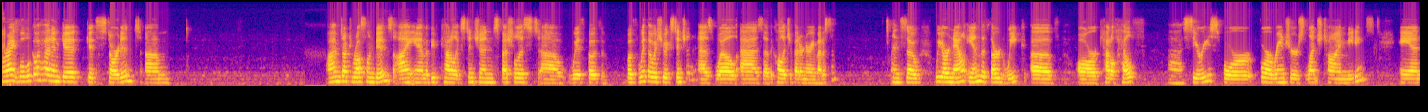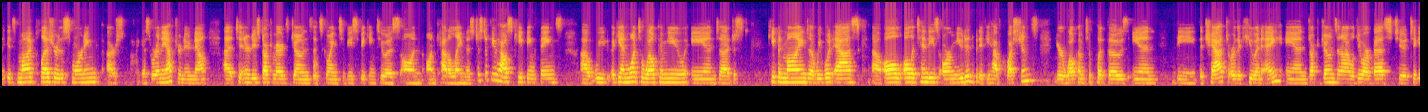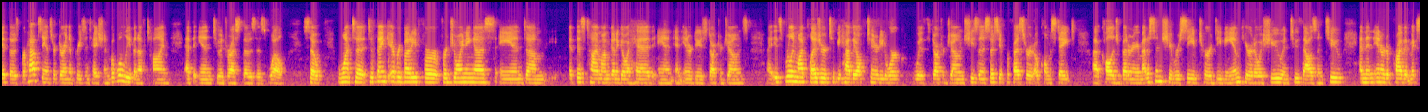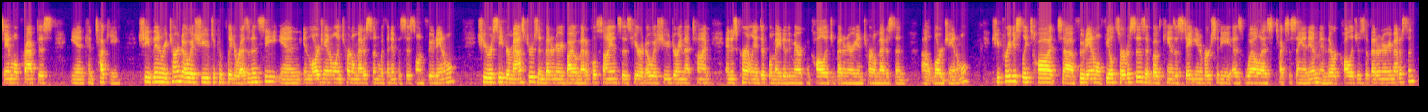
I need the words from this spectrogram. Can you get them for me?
All right, well, we'll go ahead and get, get started. Um, I'm Dr. Rosslyn Biggs. I am a beef cattle extension specialist uh, with both, both with OSU Extension as well as uh, the College of Veterinary Medicine. And so we are now in the third week of our cattle health uh, series for, for our ranchers lunchtime meetings. And it's my pleasure this morning, or I guess we're in the afternoon now, uh, to introduce Dr. Meredith Jones that's going to be speaking to us on, on cattle lameness. Just a few housekeeping things. Uh, we again want to welcome you and uh, just keep in mind uh, we would ask uh, all, all attendees are muted, but if you have questions, you're welcome to put those in the, the chat or the Q&A and Dr. Jones and I will do our best to, to get those perhaps answered during the presentation, but we'll leave enough time at the end to address those as well. So want to, to thank everybody for, for joining us and um, at this time I'm going to go ahead and, and introduce Dr. Jones. Uh, it's really my pleasure to be have the opportunity to work with Dr. Jones. She's an associate professor at Oklahoma State uh, College of Veterinary Medicine. She received her DVM here at OSU in 2002 and then entered a private mixed animal practice in Kentucky. She then returned to OSU to complete a residency in, in large animal internal medicine with an emphasis on food animal. She received her master's in veterinary biomedical sciences here at OSU during that time and is currently a diplomate of the American College of Veterinary Internal Medicine, uh, large animal. She previously taught uh, food animal field services at both Kansas State University as well as Texas A&M and their colleges of veterinary medicine.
